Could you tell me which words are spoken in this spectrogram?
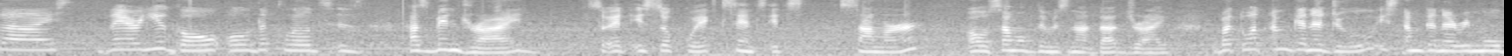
guys. There you go. All the clothes is has been dried. So it is so quick since it's summer. Oh some of them is not that dry. But what I'm gonna do is I'm gonna remove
